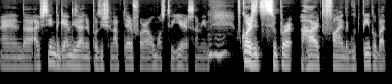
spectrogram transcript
and uh, I've seen the game designer position up there for almost two years. I mean, Mhm. of course it's super hard to find the good people, but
